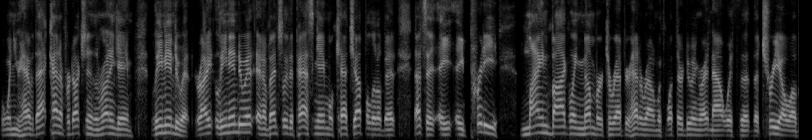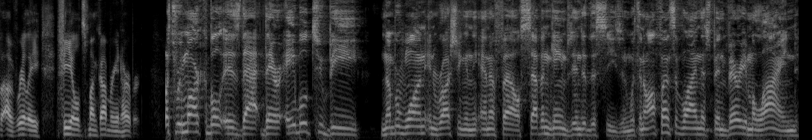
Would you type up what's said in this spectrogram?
but when you have that kind of production in the running game, lean into it, right? Lean into it, and eventually the passing game will catch up a little bit. That's a, a, a pretty mind boggling number to wrap your head around with what they're doing right now with the, the trio of, of really Fields, Montgomery, and Herbert. What's remarkable is that they're able to be number one in rushing in the NFL seven games into this season with an offensive line that's been very maligned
